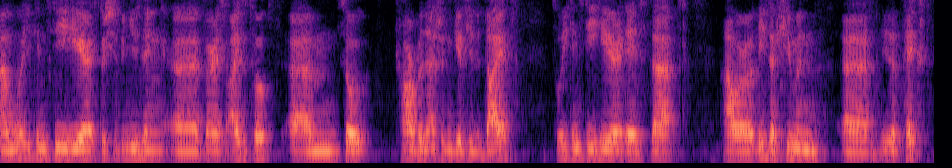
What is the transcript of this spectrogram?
and what you can see here, so she's been using uh, various isotopes. Um, so carbon nitrogen gives you the diet. So what you can see here is that our, these are human, these are pigs,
